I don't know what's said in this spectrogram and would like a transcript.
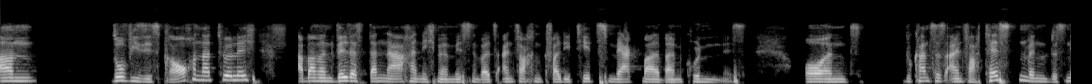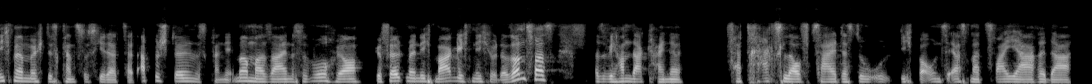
Ähm, so wie sie es brauchen natürlich, aber man will das dann nachher nicht mehr missen, weil es einfach ein Qualitätsmerkmal beim Kunden ist. Und du kannst es einfach testen. Wenn du das nicht mehr möchtest, kannst du es jederzeit abbestellen. Das kann ja immer mal sein, dass du, oh ja, gefällt mir nicht, mag ich nicht oder sonst was. Also wir haben da keine Vertragslaufzeit, dass du dich bei uns erstmal zwei Jahre da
